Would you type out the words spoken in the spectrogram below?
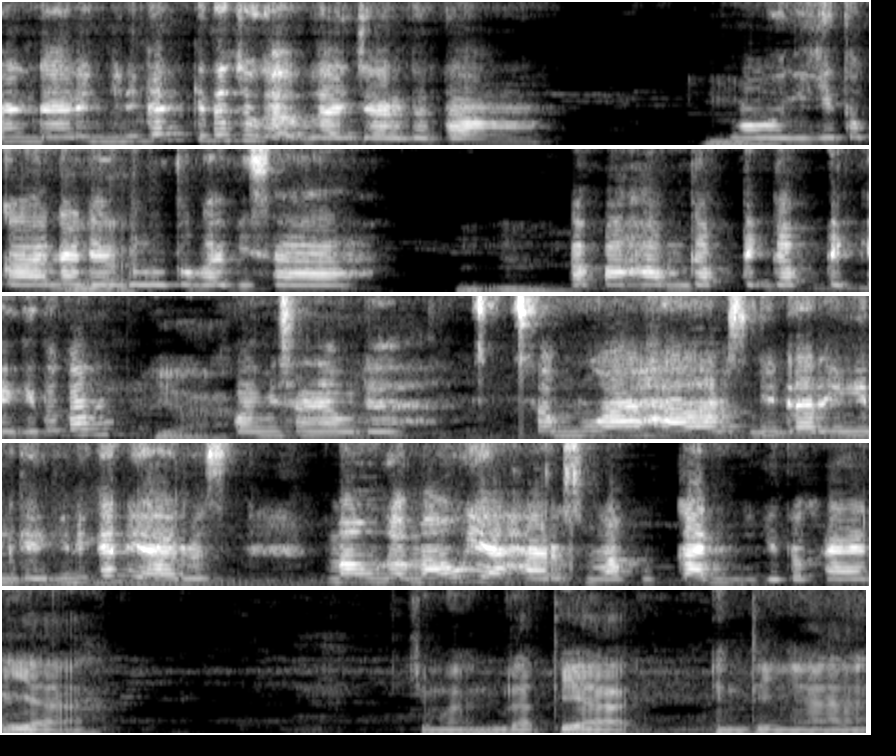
Dengan daring gini kan kita juga belajar tentang Hmm, teknologi gitu kan ada yang Iya. dulu tuh nggak bisa mm-mm. nggak paham gaptek gaptek kayak gitu kan ya kalau misalnya udah semua hal harus didaringin kayak gini kan ya harus mau nggak mau ya harus melakukan gitu kan Iya. Cuman berarti ya intinya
